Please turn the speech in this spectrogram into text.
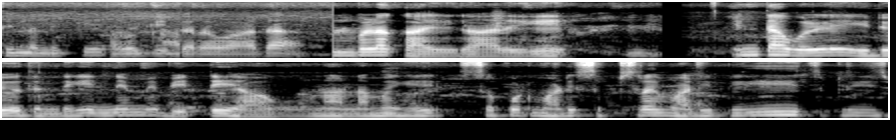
ತಿನ್ನಲಿಕ್ಕೆ ಆರೋಗ್ಯಕರವಾದ ಕುಂಬಳಕಾಯಿಗಾರಿಗೆ ಇಂಥ ಒಳ್ಳೆಯ ವಿಡಿಯೋದೊಂದಿಗೆ ಇನ್ನೊಮ್ಮೆ ಭೇಟಿಯಾಗೋಣ. ನಮಗೆ ಸಪೋರ್ಟ್ ಮಾಡಿ ಸಬ್ಸ್ಕ್ರೈಬ್ ಮಾಡಿ. Please please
